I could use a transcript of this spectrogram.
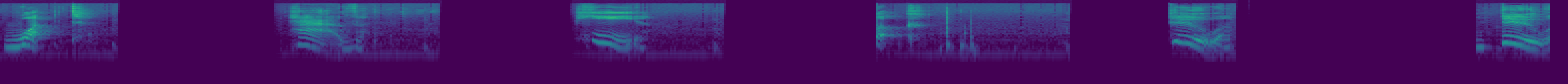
What he. Look to. Do.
